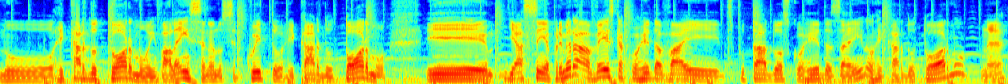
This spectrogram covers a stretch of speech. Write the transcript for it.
no Ricardo Tormo, em Valência, né? No circuito Ricardo Tormo. E, e assim, a primeira vez que a corrida vai disputar duas corridas aí no Ricardo Tormo, né?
